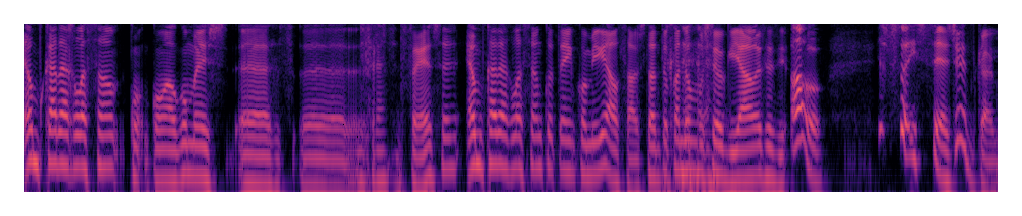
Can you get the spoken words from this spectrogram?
é um bocado a relação com, com algumas ah, s- ah, Diferenças. s- diferenças, é um bocado a relação que eu tenho com o Miguel, sabes? Tanto quando ele mostrou o guião, eu disse assim, oh, isso, isso é gente, cara.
